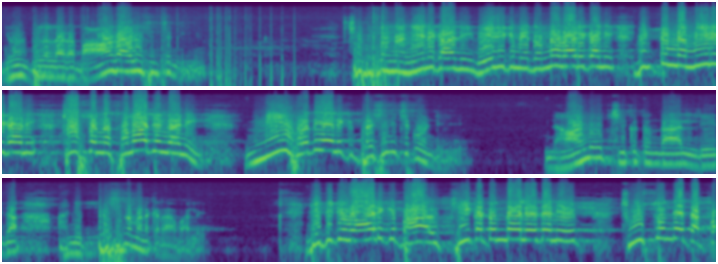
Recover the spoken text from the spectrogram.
దేవుని పిల్లలారా బాగా ఆలోచించండి. చెబుతున్న నేను కానీ వేదిక మీద ఉన్నవారు కానీ వింటున్న మీరు కానీ చూస్తున్న సమాజం కానీ మీ హృదయానికి ప్రశ్నించుకోండి. నాలో చీకటి ఉందా లేదా అనే ప్రశ్న మనకు రావాలి. ఎదుటి వాడికి పా- చీకటి ఉందా లేదని చూస్తుందే తప్ప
